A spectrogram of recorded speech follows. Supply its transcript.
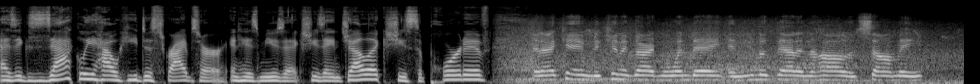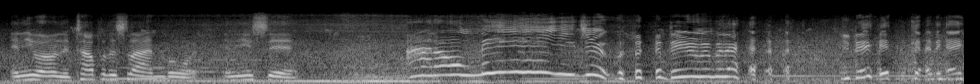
as exactly how he describes her in his music. She's angelic, she's supportive. And I came to kindergarten one day, and you looked out in the hall and saw me and you were on the top of the sliding board, and you said, I don't need you. Do you remember that? you did, Kanye.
